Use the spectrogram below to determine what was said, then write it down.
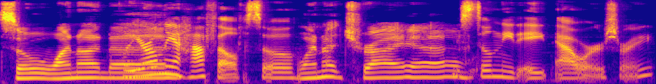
So why not? Uh, well, you're only a half elf, so Why not try? Uh, you still need eight hours, right?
